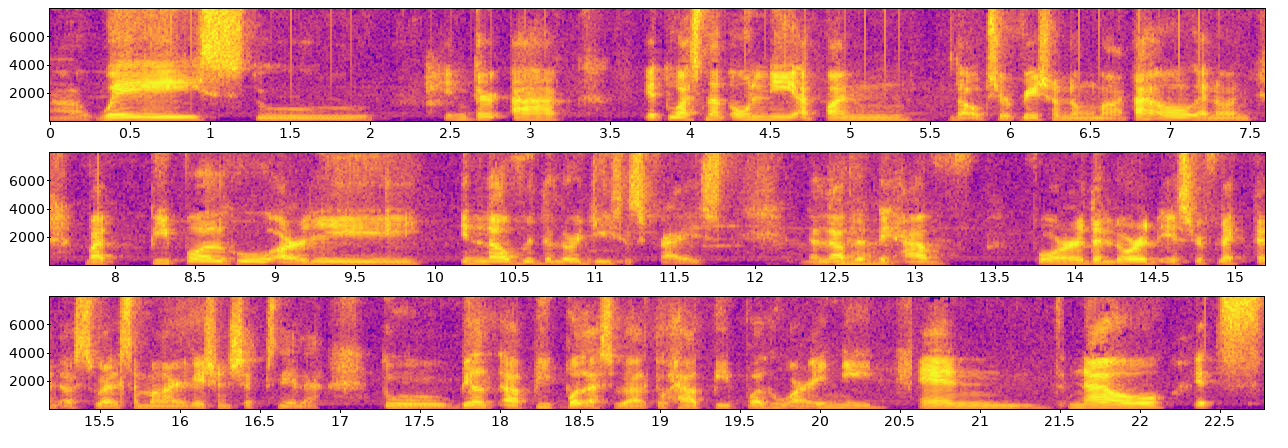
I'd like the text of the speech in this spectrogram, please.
uh, ways to interact. It was not only upon the observation ng mga tao, ganun, but people who are really in love with the Lord Jesus Christ. The love yeah. that they have for the Lord is reflected as well sa mga relationships nila to build up people as well, to help people who are in need. And now, it's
